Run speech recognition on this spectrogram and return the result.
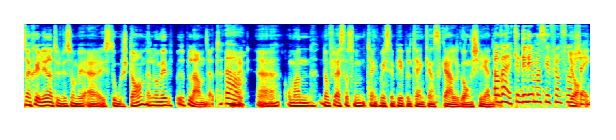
Sen skiljer det naturligtvis om vi är i storstan eller om vi är ute på landet. Ja. Eh, om man, de flesta som tänker Missing People tänker en skallgångskedja. Ja, verkligen. Det är det man ser framför Ja. sig.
